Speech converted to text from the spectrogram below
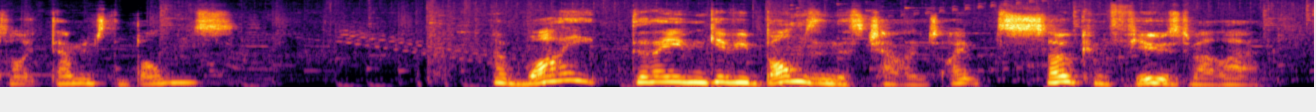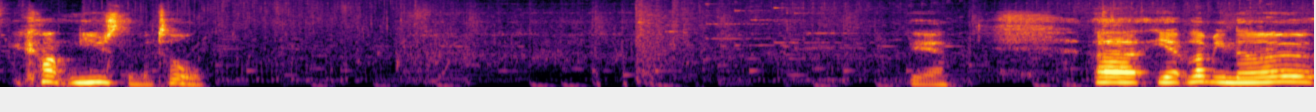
To, like, damage the bombs? Now, why do they even give you bombs in this challenge? I'm so confused about that. You can't use them at all. Yeah. Uh, yeah, let me know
